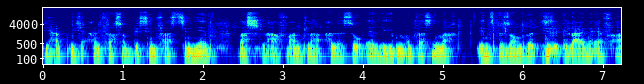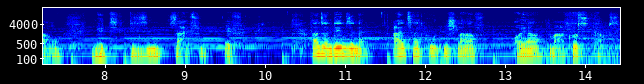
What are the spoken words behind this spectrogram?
die hat mich einfach so ein bisschen fasziniert, was Schlafwandler alles so erleben und was sie macht. Insbesondere diese kleine Erfahrung mit diesem Seifeneffekt. Also in dem Sinne, allzeit guten Schlaf, euer Markus Kamps.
